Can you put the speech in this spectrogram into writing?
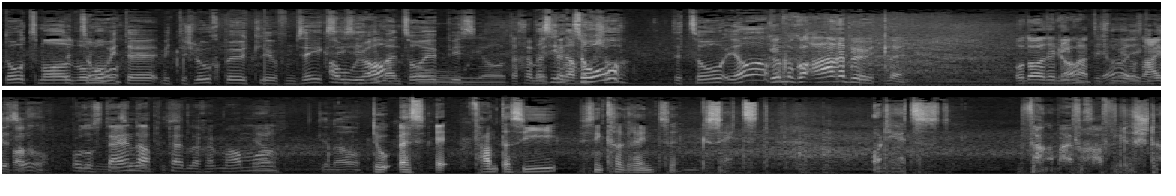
dort mal, Der wo wir mit den mit den Schluchbötli auf dem See Oh, waren. sind. ja. Ich meine, so etwas. ja, da können Das wir sind Der Zoo? schon... Der Zoo, ja. Gehen wir Ahrenböteln? Oder der Ja, Limmat ist ja, mir das einfacher. so. Oder Stand-Up-Paddler könnten wir auch mal. Ja. Genau. Du, es, äh, Fantasie sind keine Grenzen gesetzt. Und jetzt fangen wir einfach an zu flüstern.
